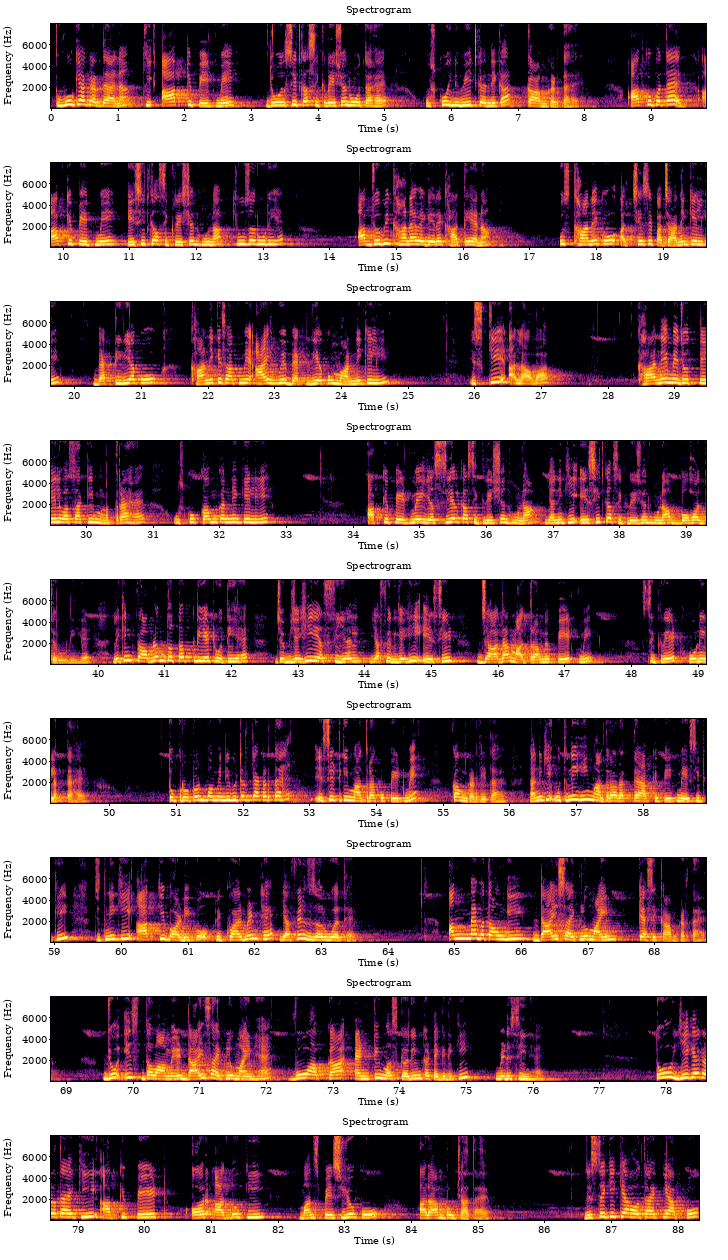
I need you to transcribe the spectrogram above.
तो वो क्या करता है ना, कि आपके पेट में जो एसिड का सिक्रेशन होता है, उसको इनहिबिट करने का काम करता है। आपको पता है, आपके पेट में एसिड का सिक्रेशन होना क्यों ज़रूरी है? आप जो भी खाना वगैरह खाते हैं ना, उस खाने को अच्छे से पचाने के लिए बैक्टीरिया को खाने के साथ में आए हुए बैक्टीरिया को मारने के लिए। इसके अलावा खाने में जो तेल वसा की मात्रा है, उसको कम करने के लिए आपके पेट में यसीएल का सिक्रेशन होना, यानी कि एसिड का सिक्रेशन होना बहुत ज़रूरी है। लेकिन प्रॉब्लम तो तब क्रिएट होती है जब यही एल या फिर यही एसिड ज़्यादा मात्रा में पेट में सिक्रेट होने लगता है। तो प्रोटोन पम्प इनिबिटर क्या करता है? एसिड की मात्रा को पेट में कम कर देता है। यानी कि उतनी ही मात्रा रखता है आपके पेट में एसिड की, जितनी कि आपकी बॉडी को रिक्वायरमेंट है या फिर ज़रूरत है। अब मैं बताऊँगी डाईसाइक्लोमाइन कैसे काम करता है। जो इस दवा में डाईसाइक्लोमाइन है, वो आपका एंटी मस्करिन कैटेगरी की मेडिसिन है। तो ये क्या करता है कि आपके पेट और आंतों की मांसपेशियों को आराम पहुंचाता है। जिससे कि क्या होता है कि आपको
